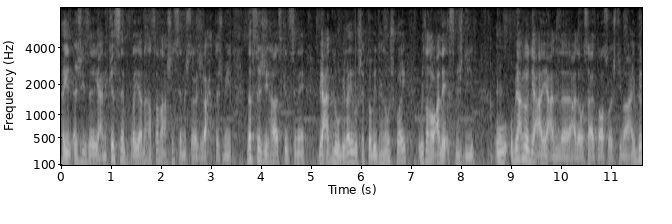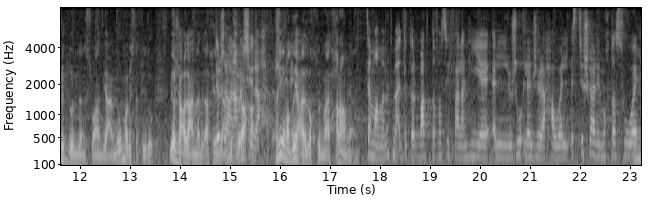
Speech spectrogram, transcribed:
هي الأجهزة يعني كل سنة بتتغير نحن صرنا 20 سنة نشتغل جراحه تجميل نفس الجهاز كل سنة بيعدلوه بيغيروا شكله بيدهنوه شوي وبيطلعوا عليه اسم جديد. وبيعملوا دعاية على على وسائل التواصل الاجتماعي بيركضوا النسوان بيعملوا ما بيستفيدوا بيرجعوا لعنا بالأخير بيعملوا جراحة, جراحة فهي مضيعة للوقت والمال حرام يعني. تماما. مثل ما قال الدكتور بعض التفاصيل فعلا هي اللجوء للجراحة والإستشاري المختص هو مم.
